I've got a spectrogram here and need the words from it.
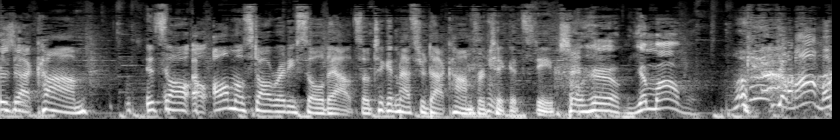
is it? Ticketmaster.com. It's all almost already sold out. So Ticketmaster.com for tickets, Steve. So here, Yamava. Your mama.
